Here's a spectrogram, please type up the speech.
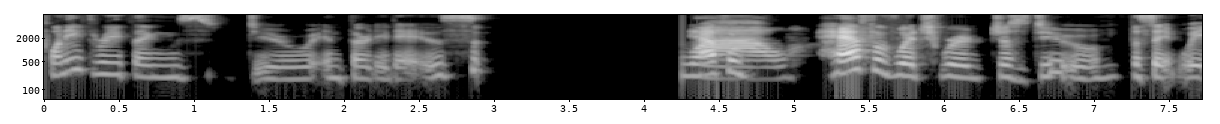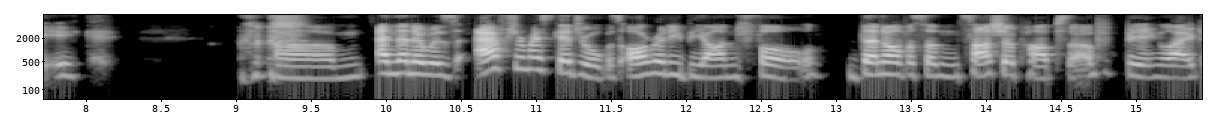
23 things due in 30 days, Half of- Wow. half of which were just due the same week. um, and then it was after my schedule was already beyond full. Then all of a sudden, Sasha pops up, being like,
